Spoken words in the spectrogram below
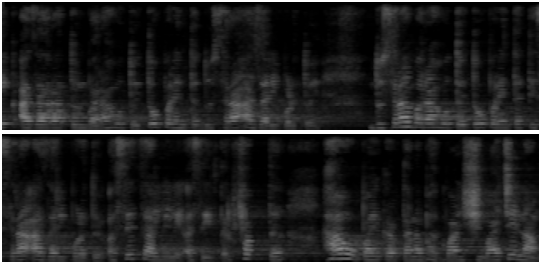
एक आजारातून बरा होतोय तोपर्यंत दुसरा आजारी पडतोय. दुसरा बरा होतोय तोपर्यंत तिसरा आजारी पडतोय. असे चाललेले असेल तर फक्त हा उपाय करताना भगवान शिवाचे नाम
